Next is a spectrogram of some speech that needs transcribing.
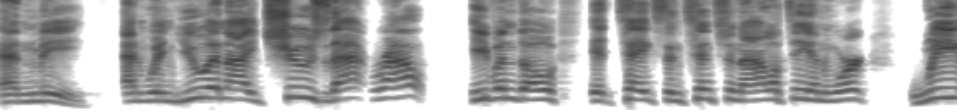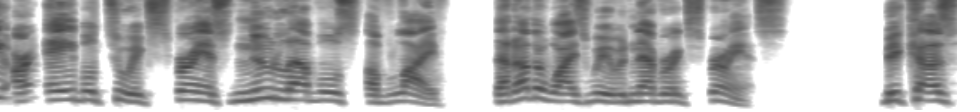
and me. And when you and I choose that route, even though it takes intentionality and work, we are able to experience new levels of life that otherwise we would never experience. Because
